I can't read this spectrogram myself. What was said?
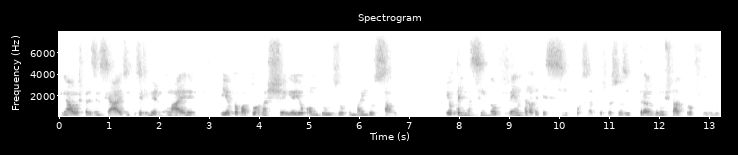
em aulas presenciais, inclusive mesmo online, e eu estou com a turma cheia e eu conduzo uma indução, eu tenho assim 90, 95% das pessoas entrando num estado profundo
